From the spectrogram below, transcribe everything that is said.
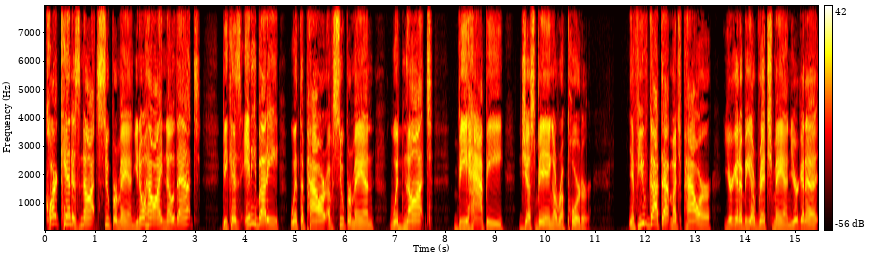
Clark Kent is not Superman. You know how I know that? Because anybody with the power of Superman would not be happy just being a reporter. If you've got that much power, you're going to be a rich man. You're going to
